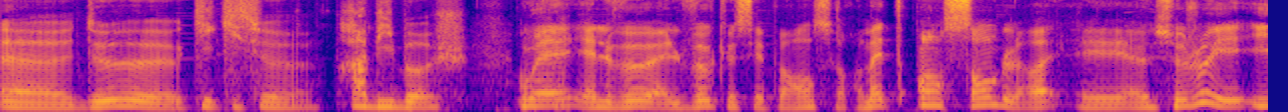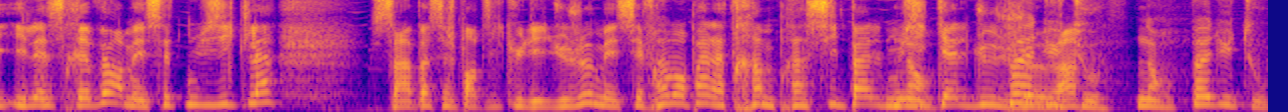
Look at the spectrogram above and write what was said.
euh, de qui, qui se rabiboche. Ouais, fait. elle veut, elle veut que ses parents se remettent ensemble. ouais. Et euh, ce jeu, il, il laisse rêveur, mais cette musique-là, c'est un passage particulier du jeu, mais c'est vraiment pas la trame principale Non, musicale du Pas jeu. du hein. tout. Non, pas du tout.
